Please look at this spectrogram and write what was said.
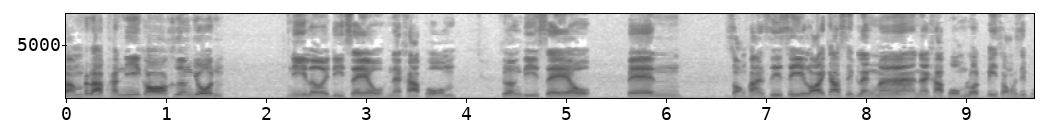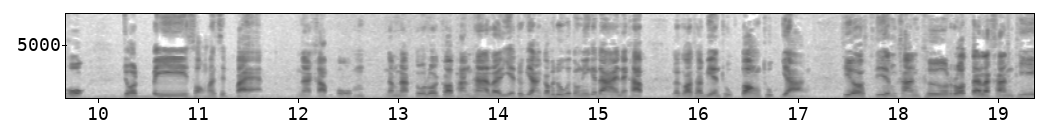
สำหรับคันนี้ก็เครื่องยนต์นี่เลยดีเซลนะครับผมเครื่องดีเซลเป็น 2,000ซีซี190 แรงม้านะครับผมรถปี 2016 จดปี 2018 นะครับผมน้ำหนักตัวรถก็พันห้ารายละเอียดทุกอย่างก็ไปดูกันตรงนี้ก็ได้นะครับ แล้วก็ทะเบียนถูกต้องทุกอย่างที่ที่สำคัญคือรถแต่ละคันที่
